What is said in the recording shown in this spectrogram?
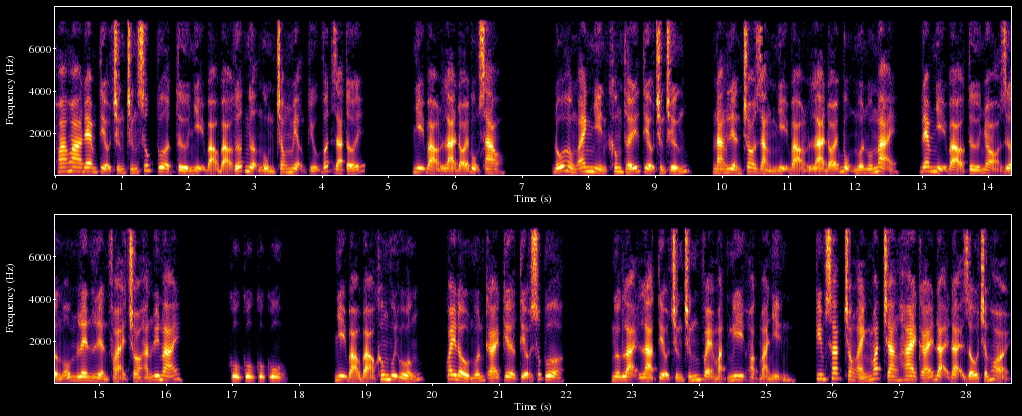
hoa hoa đem tiểu trứng trứng xúc tua từ nhị bảo bảo ướt ngượng ngùng trong miệng cứu vớt ra tới. Nhị bảo là đói bụng sao? Đỗ Hồng Anh nhìn không thấy tiểu trứng trứng, nàng liền cho rằng nhị bảo là đói bụng muốn uống mãi, đem nhị bảo từ nhỏ giường ôm lên liền phải cho hắn uy mãi. Cu cu cu cu. Nhị bảo bảo không vui uống, quay đầu muốn cái kia tiểu xúc tua. Ngược lại là tiểu trứng trứng vẻ mặt nghi hoặc mà nhìn, kim sắc trong ánh mắt trang hai cái đại đại dấu chấm hỏi,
